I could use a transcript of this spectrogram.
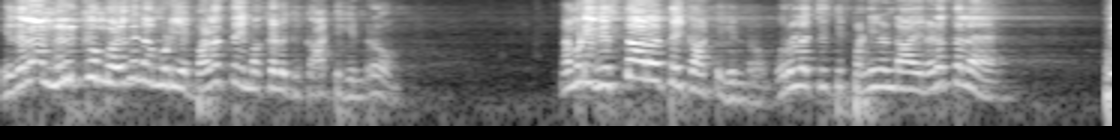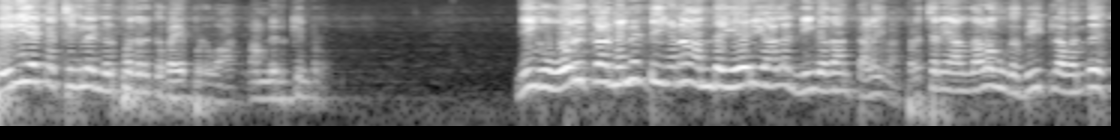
இதெல்லாம் நிற்கும் பொழுது நம்முடைய பலத்தை மக்களுக்கு காட்டுகின்றோம். நம்முடைய விஸ்தாரத்தை காட்டுகின்றோம். ஒரு லட்சத்தி பன்னிரெண்டாயிரம் இடத்துல பெரிய கட்சிகளை நிற்பதற்கு பயப்படுவார். நாம் நிற்கின்றோம். நீங்க ஒருக்கா நின்னுட்டீங்கன்னா அந்த ஏரியால நீங்க தான் தலைவன். பிரச்சனையா இருந்தாலும் உங்க வீட்டுல வந்து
